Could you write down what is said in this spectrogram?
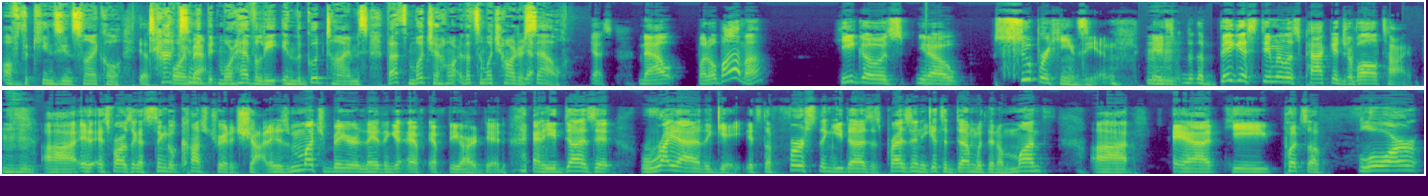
of the Keynesian cycle, yes, taxing a bit more heavily in the good times, that's much a hard, that's a much harder yeah. sell. Yes. Now, but Obama, he goes, you know, super Keynesian. Mm-hmm. It's the biggest stimulus package of all time, mm-hmm. uh, as far as like a single concentrated shot. It is much bigger than anything F- FDR did, and he does it right out of the gate. It's the first thing he does as president. He gets it done within a month, uh, and he puts a floor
